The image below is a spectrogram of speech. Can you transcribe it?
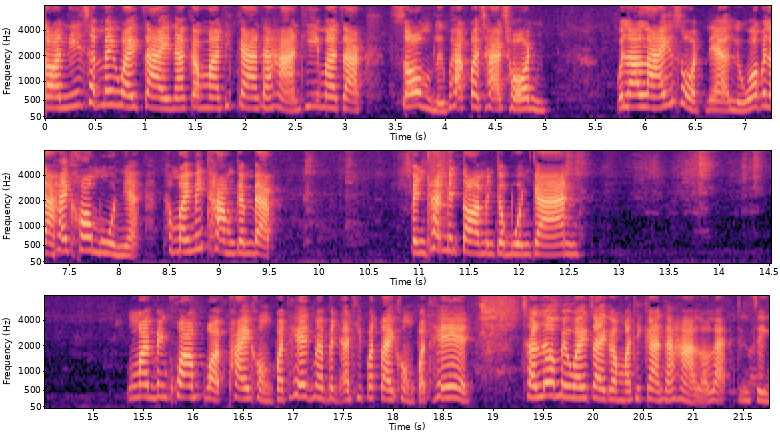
ตอนนี้ฉันไม่ไว้ใจนะกรรมาธิการทหารที่มาจากส้มหรือพรรคประชาชน เวลาไลฟ์สดเนี่ยหรือว่าเวลาให้ข้อมูลเนี่ยทำไมไม่ทำกันแบบ เป็นขั้นเป็นตอนเป็นกระบวนการ มันเป็นความปลอดภัยของประเทศมันเป็นอธิปไตยของประเทศ ฉันเริ่มไม่ไว้ใจกับมาธิการทหารแล้วแหละ จริง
